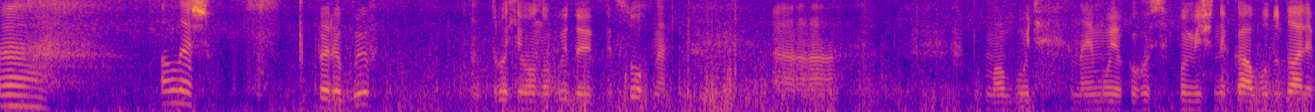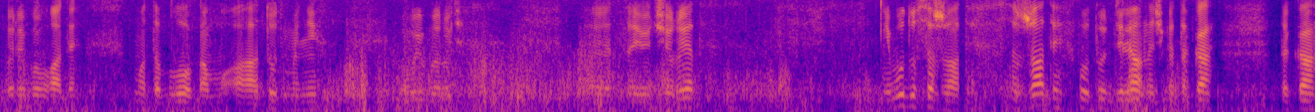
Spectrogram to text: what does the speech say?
Е, Але ж перебив, трохи воно видає, підсохне. Е, Мабуть, найму якогось помічника буду далі перебивати мотоблоком, а тут мені виберуть е, цей очерет і буду сажати. Сажати, бо тут діляночка така, така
